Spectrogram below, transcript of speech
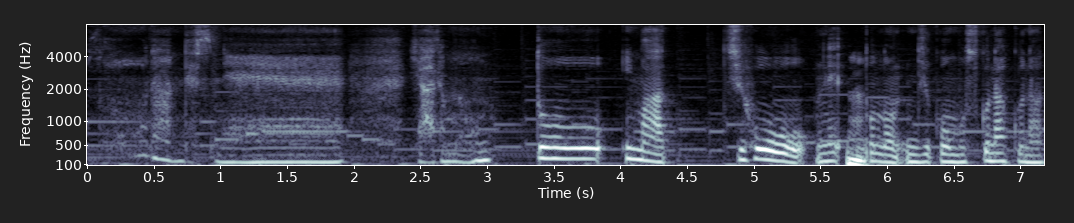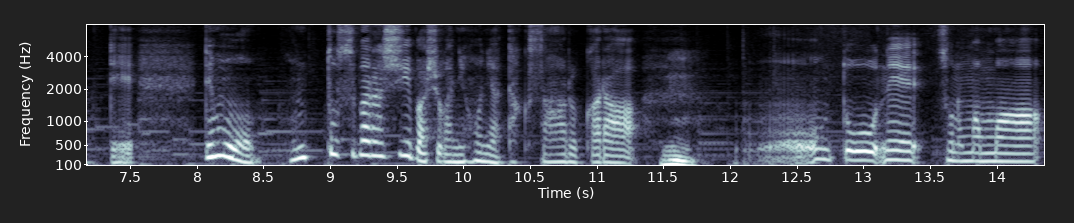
そうなんですね。いや、でも本当、今、地方ね、うんどんどん人口も少なくなって、でも、本当素晴らしい場所が日本にはたくさんあるから、うん。本当ね、そのまま、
